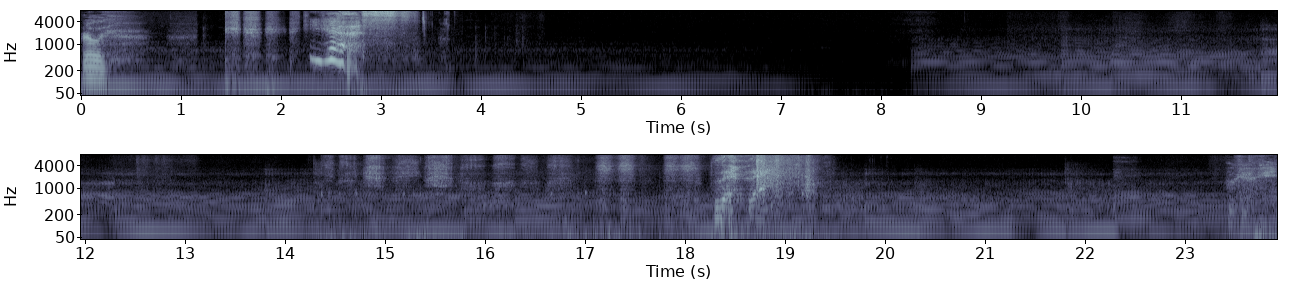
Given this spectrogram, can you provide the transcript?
Really? Yes. Okay, okay.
